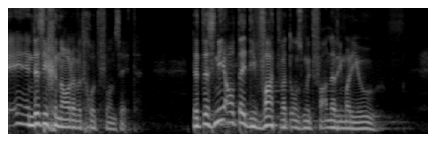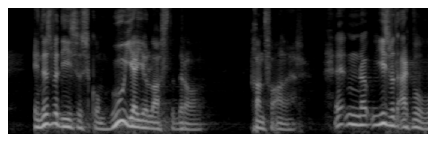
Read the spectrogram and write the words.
En, en dis die genade wat God vir ons het. Dit is nie altyd die wat wat ons moet verander nie, maar die hoe. En dis wat Jesus kom, hoe jy jou laste dra gaan verander. En nou hier's wat ek wil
